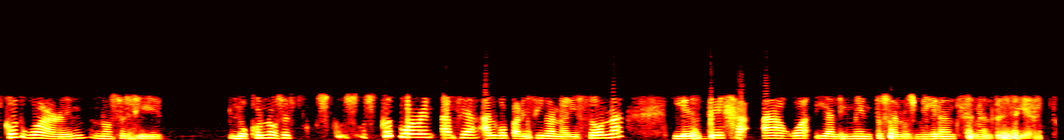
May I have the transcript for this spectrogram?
Scott Warren, no sé si lo conoces, Scott Warren hace algo parecido en Arizona, les deja agua y alimentos a los migrantes en el desierto.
